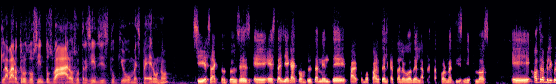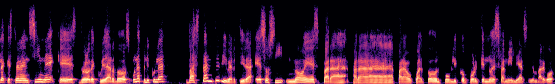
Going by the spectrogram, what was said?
clavar otros 200 varos o 300 y dices tú, ¿qué hubo? Me espero, ¿no? Sí, exacto. Entonces, eh, esta llega completamente como parte del catálogo de la plataforma Disney Plus. Eh, otra película que estrena en cine, que es Duro de Cuidar 2, una película bastante divertida, eso sí, no es para, para, para cual todo el público porque no es familiar, sin embargo,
